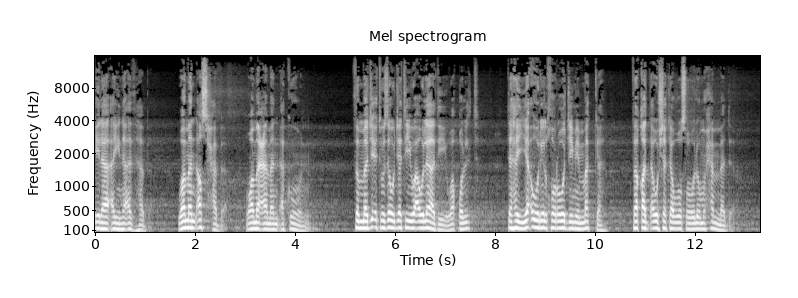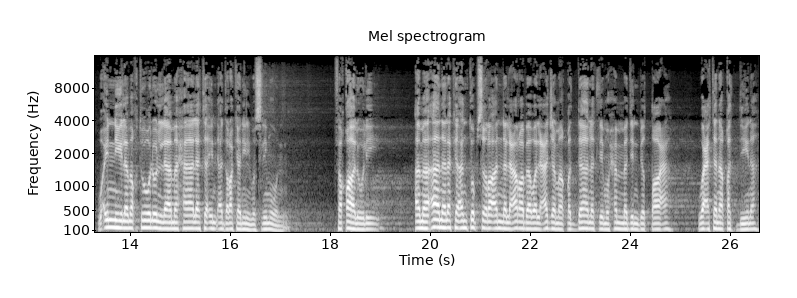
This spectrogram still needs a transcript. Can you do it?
إلى أين أذهب؟ ومن أصحب؟ ومع من أكون؟ ثم جئت زوجتي وأولادي وقلت تهيأوا للخروج من مكة فقد أوشك وصول محمد وإني لمقتول لا محالة إن أدركني المسلمون. فقالوا لي أما آن لك أن تبصر أن العرب والعجم قد دانت لمحمد بالطاعة واعتنقت دينه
